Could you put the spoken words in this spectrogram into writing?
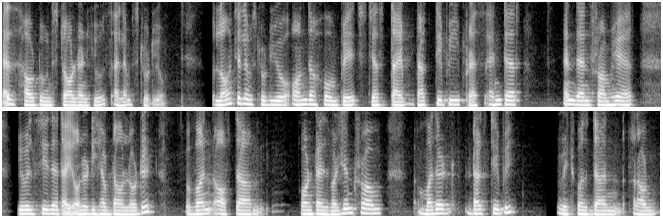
as how to install and use LM Studio. To launch LM Studio on the home page, just type duckdb, press enter and then from here you will see that I already have downloaded one of the um, quantized version from mother duckdb which was done around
